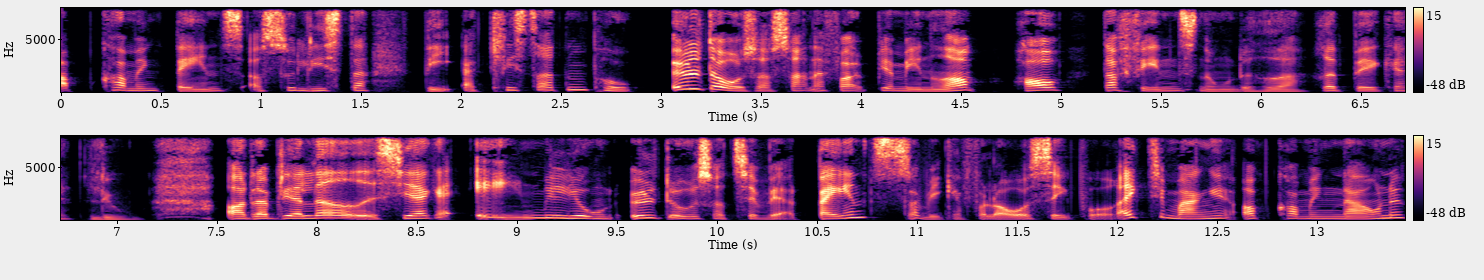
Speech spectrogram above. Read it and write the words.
upcoming bands og solister ved at klistre dem på øldåser, sådan at folk bliver mindet om, hov, der findes nogen, der hedder Rebecca Lou. Og der bliver lavet cirka 1 million øldåser til hvert band, så vi kan få lov at se på rigtig mange upcoming navne.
